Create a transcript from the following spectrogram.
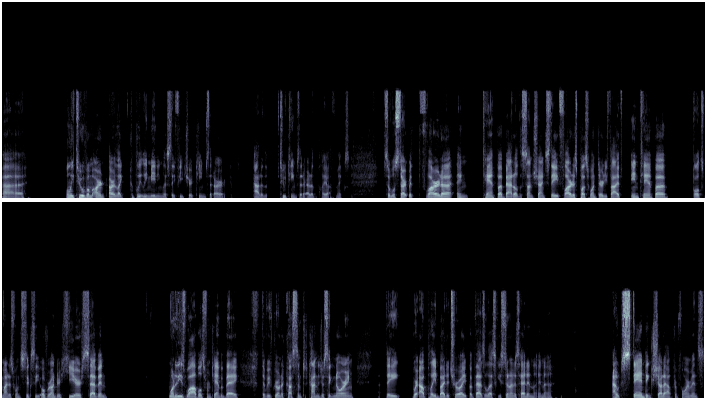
uh, only two of them aren't are like completely meaningless. They feature teams that are out of the two teams that are out of the playoff mix. So we'll start with Florida and Tampa battle the Sunshine State. Florida's plus 135 in Tampa. Bolts minus 160 over under here, seven. One of these wobbles from Tampa Bay that we've grown accustomed to kind of just ignoring. They were outplayed by Detroit, but Vasilevskiy stood on his head in, in a outstanding shutout performance.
